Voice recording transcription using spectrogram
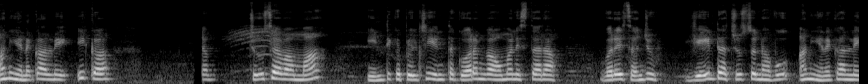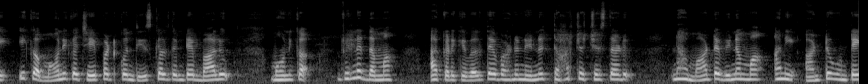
అని వెనకాలని ఇక చూసావమ్మా? ఇంటికి పిలిచి ఇంత ఘోరంగా అవమానిస్తారా? ఒరే సంజు ఏంట్రా చూస్తున్నావు? అని వెనకాలని ఇక మౌనిక చేపట్టుకొని తీసుకెళ్తుంటే బాలు మౌనిక వెళ్ళొద్దమ్మా. అక్కడికి వెళ్తే వాడు నిన్ను టార్చర్ చేస్తాడు. నా మాట వినమ్మా అని అంటూ ఉంటే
